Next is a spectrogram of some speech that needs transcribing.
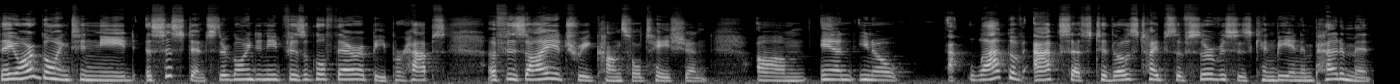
they are going to need assistance. They're going to need physical therapy, perhaps a physiatry consultation. Um, and, you know, lack of access to those types of services can be an impediment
